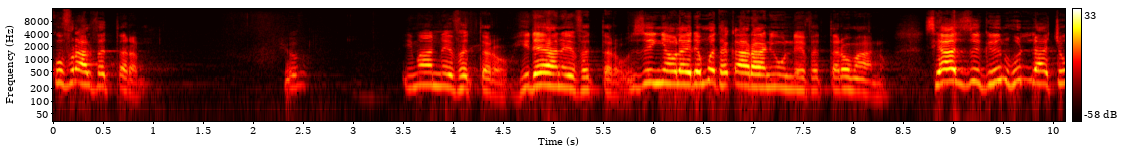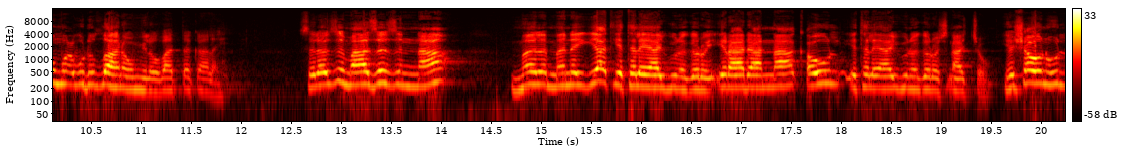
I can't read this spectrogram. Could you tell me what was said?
ኩፍር አልፈጠረም ኢማን ነው የፈጠረው ሂዳያ ነው የፈጠረው። እዚህኛው ላይ ደግሞ ተቃራኒውን ነው የፈጠረው ማለት ነው። ሲያዝ ግን ሁላቸው ሙዕቡዱላህ ነው የሚለው በአጠቃላይ። ስለዚህ ማዘዝና መነያት የተለያዩ ነገሮች ኢራዳና ቀውል የተለያዩ ነገሮች ናቸው። የሻውን ሁሉ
